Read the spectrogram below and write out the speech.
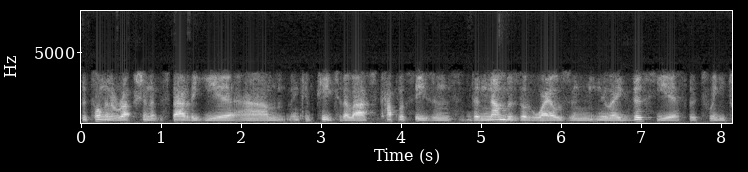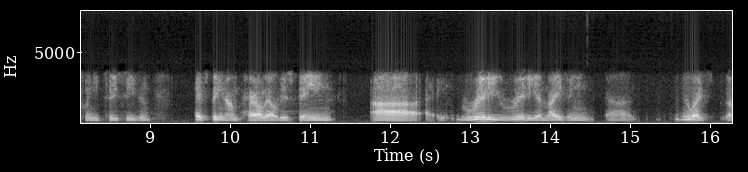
the Tongan eruption at the start of the year, um, and compared to the last couple of seasons, the numbers of whales in Niue this year for the 2022 season has been unparalleled. There's been uh, really, really amazing uh, Niue uh,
